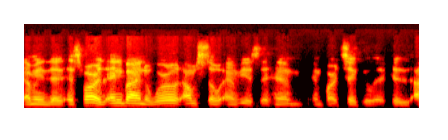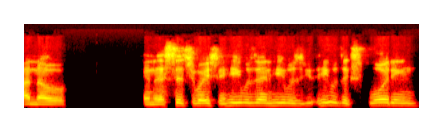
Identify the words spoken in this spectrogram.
I mean, the, as far as anybody in the world, I'm so envious of him in particular because I know in the situation he was in, he was he was exploiting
